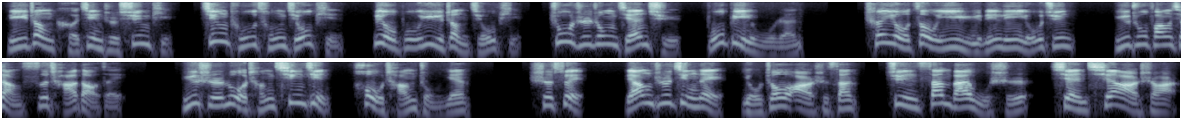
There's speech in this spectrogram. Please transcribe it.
礼正可进至勋品，经图从九品，六部御正九品。诸职中检取，不必五人。臣又奏以与林林游军。于诸方向私查盗贼，于是洛城清净，后长种焉。是岁，良知境内有州二十三，郡三百五十，县千二十二。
